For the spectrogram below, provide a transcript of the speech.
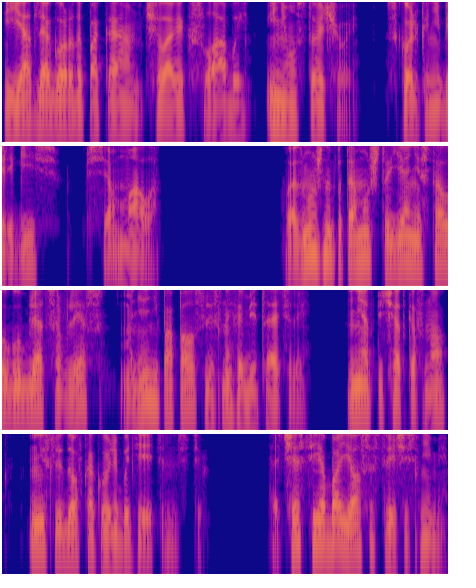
я для города пока человек слабый и неустойчивый. Сколько ни берегись, все мало. Возможно, потому что я не стал углубляться в лес, мне не попалось лесных обитателей. Ни отпечатков ног, ни следов какой-либо деятельности. Отчасти я боялся встречи с ними,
